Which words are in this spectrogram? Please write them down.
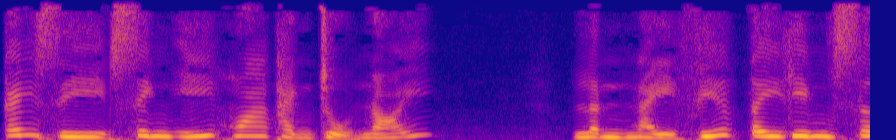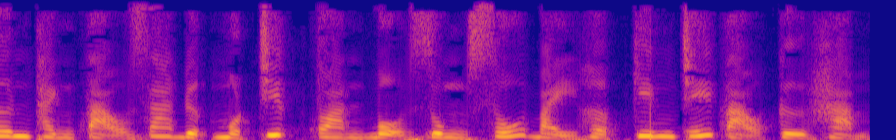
Cái gì sinh ý hoa thành chủ nói. Lần này phía Tây Kim Sơn thành tạo ra được một chiếc toàn bộ dùng số 7 hợp kim chế tạo cử hạm.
